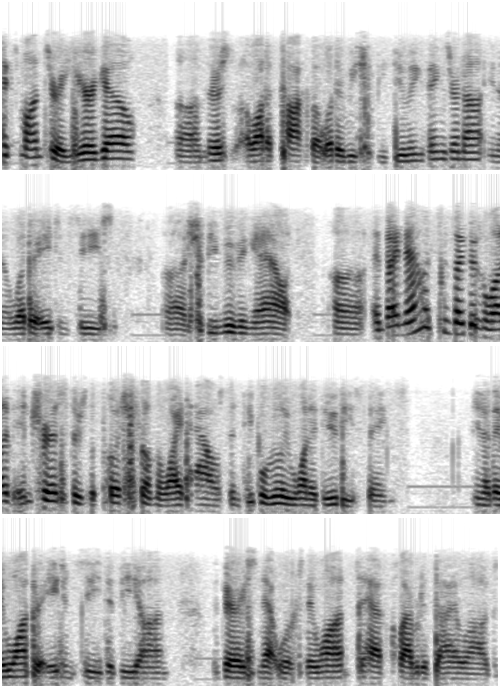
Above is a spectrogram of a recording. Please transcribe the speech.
six months or a year ago, um, there's a lot of talk about whether we should be doing things or not. You know, whether agencies uh, should be moving out. Uh, and by now, it seems like there's a lot of interest. There's the push from the White House, and people really want to do these things. You know, they want their agency to be on the various networks. They want to have collaborative dialogues,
